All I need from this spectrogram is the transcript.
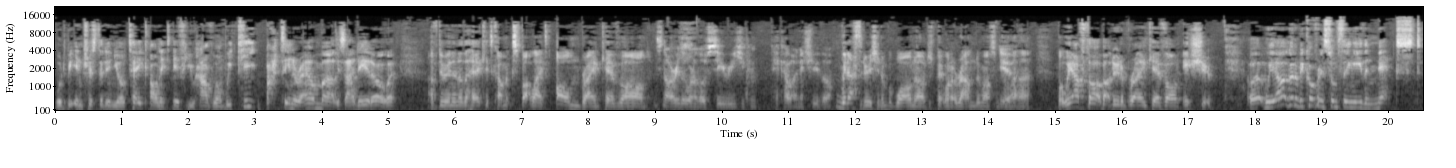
Would be interested in your take on it if you have one. We keep batting around, Mark, this idea, don't we? Of doing another Hey Kids comic spotlight on Brian K. Vaughan. It's not really one of those series you can pick out an issue though. We'd have to do issue number one or just pick one at random or something Yeah. like that. But we have thought about doing a Brian K. Vaughan issue. Uh, we are going to be covering something either next,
